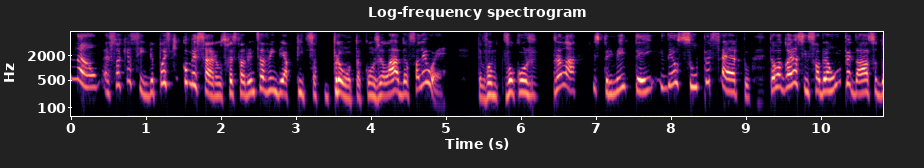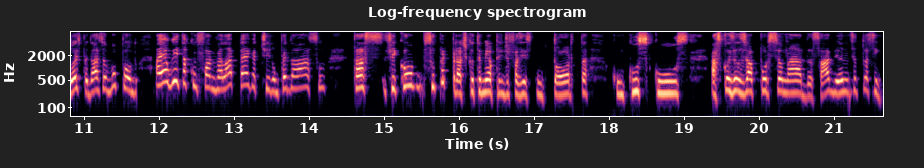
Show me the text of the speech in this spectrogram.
Não, é só que assim, depois que começaram os restaurantes a vender a pizza pronta, congelada, eu falei, ué, então vamos, vou congelar. Experimentei e deu super certo. Então agora assim, sobra um pedaço, dois pedaços, eu vou pondo. Aí alguém tá com fome, vai lá, pega, tira um pedaço. Tá, ficou super prático. Eu também aprendi a fazer isso com torta, com cuscuz, as coisas já porcionadas, sabe? Antes eu tô assim,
